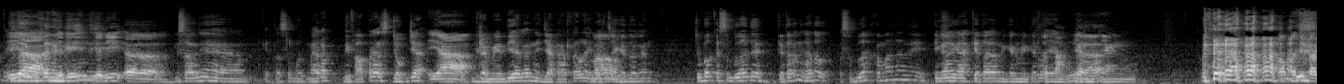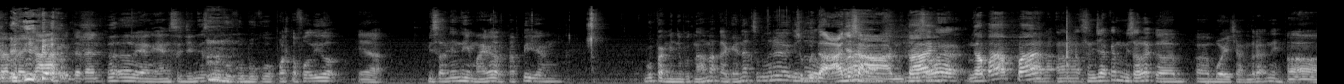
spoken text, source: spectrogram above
Iya, bukan yang jadi di indie. jadi eh, misalnya kita sebut merek Diva Press Jogja Iya. Gramedia kan di Jakarta lah Oh. gitu kan coba ke sebelah deh kita kan nggak tahu ke sebelah ke mana nih tinggal ya kita mikir-mikir lah yang yang, yang kompetitornya mereka gitu kan. Heeh, yang yang sejenis lah buku-buku portofolio Ya. misalnya nih mayor tapi yang gue pengen nyebut nama kagak enak sebenarnya gitu Sebut aja Ah, santai. nggak apa-apa. anak-anak senja kan misalnya ke eh, Boy Chandra nih Heeh.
